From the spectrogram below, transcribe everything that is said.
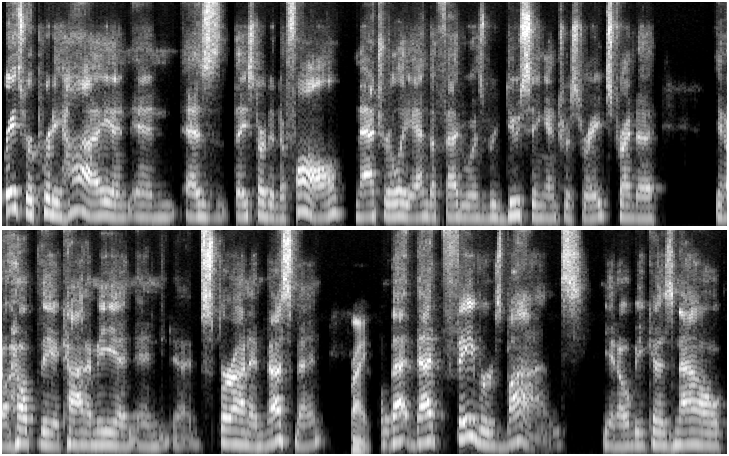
rates were pretty high, and and as they started to fall naturally, and the Fed was reducing interest rates, trying to, you know, help the economy and and uh, spur on investment. Right. Well, that that favors bonds, you know, because now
